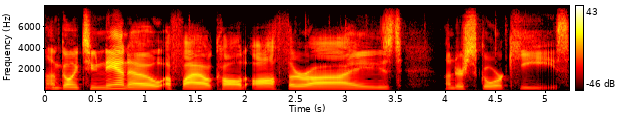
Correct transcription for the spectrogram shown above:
I'm going to nano a file called authorized underscore keys,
